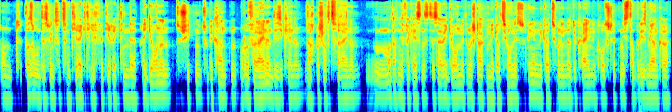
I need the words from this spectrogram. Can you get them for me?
und versuchen deswegen sozusagen Direkthilfe direkt in der Regionen zu schicken, zu Bekannten oder Vereinen, die sie kennen, Nachbarschaftsvereinen. Man darf nicht vergessen, dass das eine Region mit einer starken Migration ist. Binnenmigration in der Türkei, in den Großstädten Istanbul, Izmir, Ankara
